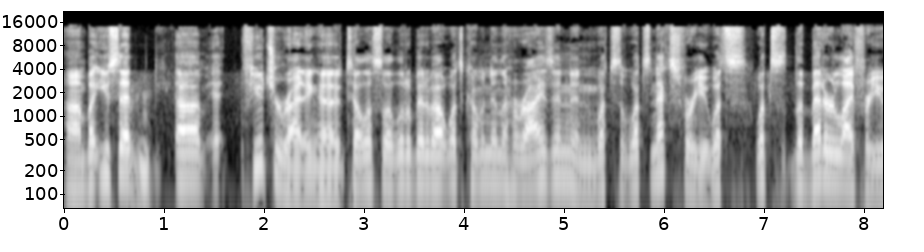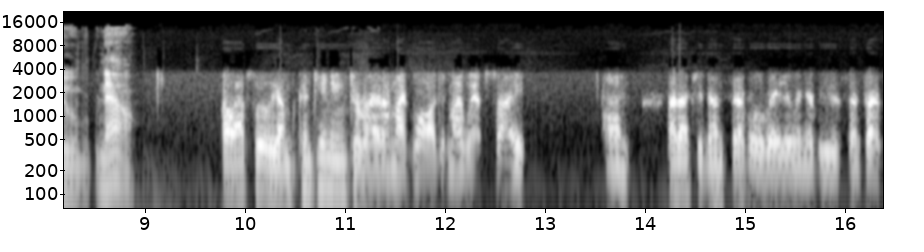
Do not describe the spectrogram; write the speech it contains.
Um, but you said Mm-hmm. um, eh, future writing. Uh, tell us a little bit about what's coming in the horizon and what's what's next for you. What's what's the better life for you now? Oh, absolutely. I'm continuing to write on my blog and my website. Um, I've actually done several radio interviews since I've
